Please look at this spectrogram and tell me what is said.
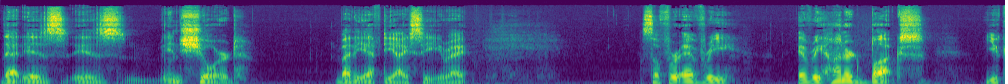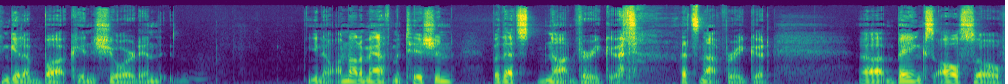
that is is insured by the FDIC, right? So for every every hundred bucks, you can get a buck insured, and you know I'm not a mathematician, but that's not very good. that's not very good. Uh, banks also,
